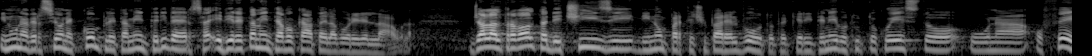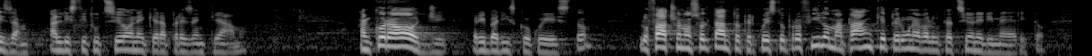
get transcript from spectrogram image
in una versione completamente diversa e direttamente avvocata ai lavori dell'Aula. Già l'altra volta decisi di non partecipare al voto perché ritenevo tutto questo una offesa all'istituzione che rappresentiamo. Ancora oggi ribadisco questo, lo faccio non soltanto per questo profilo ma anche per una valutazione di merito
